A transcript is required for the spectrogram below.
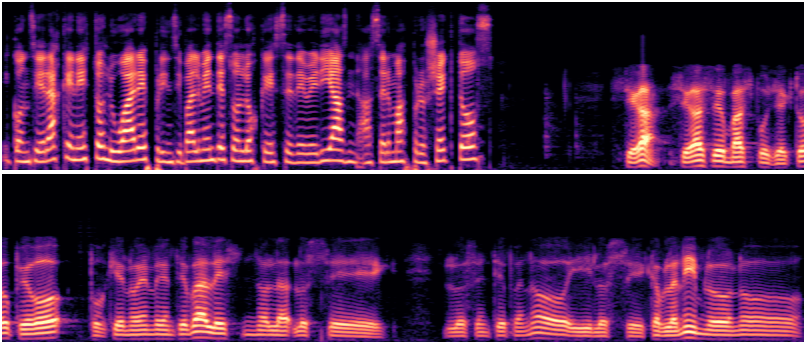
¿Y consideras que en estos lugares principalmente son los que se deberían hacer más proyectos? Será, será hacer más proyectos, pero porque no en rentevales no la, los eh, los entrepreneurs y los eh, cablanim no, no,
